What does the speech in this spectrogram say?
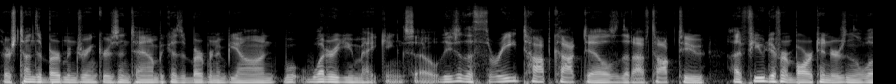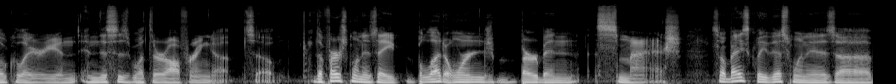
there's tons of bourbon drinkers in town because of bourbon and beyond. What are you making? So these are the three top cocktails that i've talked to a few different bartenders in the local area and, and this is what they're offering up. So the first one is a blood orange bourbon smash so basically this one is uh,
